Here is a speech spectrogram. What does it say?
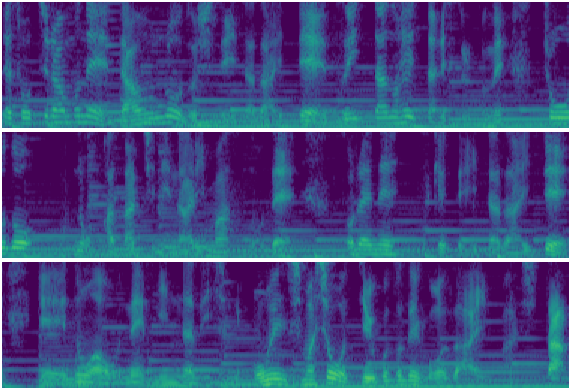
で、そちらもね、ダウンロードしていただいて、Twitter のヘッダーにするとね、ちょうどの形になりますので、それね、つけていただいて、えーノアをね、みんなで一緒に応援しましょうということでございました。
